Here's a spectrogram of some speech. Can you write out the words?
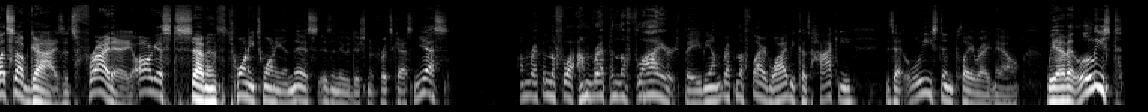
What's up, guys? It's Friday, August 7th, 2020, and this is a new edition of Fritzcast. And yes, I'm repping the fly. I'm repping the Flyers, baby. I'm repping the Flyers. Why? Because hockey is at least in play right now. We have at least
